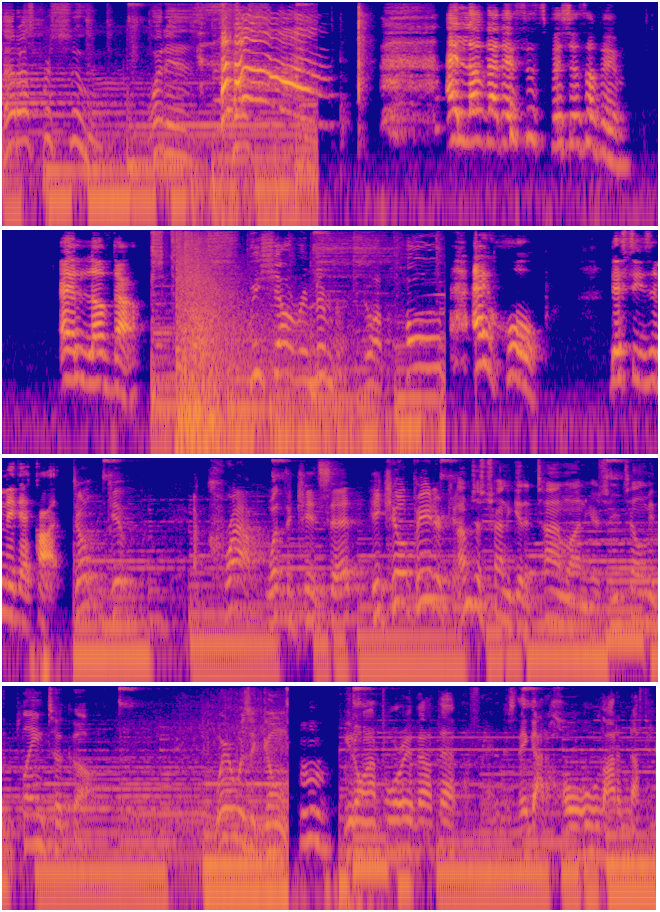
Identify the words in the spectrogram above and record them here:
Let us pursue what is. I love that they're suspicious of him. I love that. We shall remember to uphold. I hope this season they get caught. Don't give a crap what the kid said. He killed Peterkin. I'm just trying to get a timeline here, so you're telling me the plane took off. Where was it going? Mm. You don't have to worry about that, my friend, because they got a whole lot of nothing.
